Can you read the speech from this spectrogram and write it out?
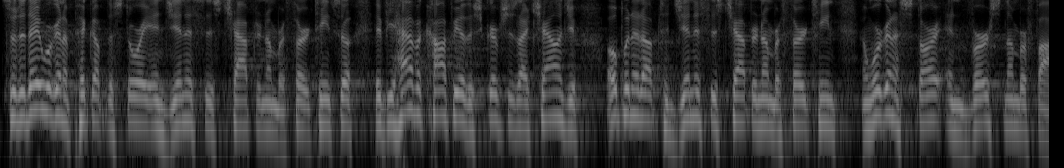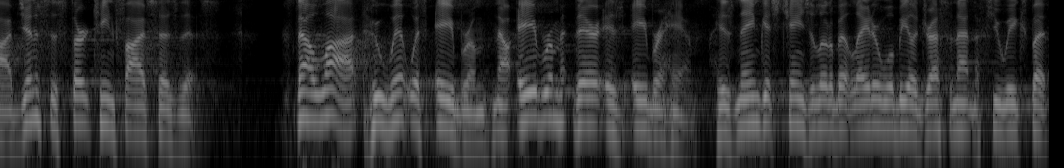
So today we're going to pick up the story in Genesis chapter number 13. So if you have a copy of the scriptures, I challenge you, open it up to Genesis chapter number 13, and we're going to start in verse number 5. Genesis 13, 5 says this. Now, Lot, who went with Abram, now Abram there is Abraham. His name gets changed a little bit later. We'll be addressing that in a few weeks, but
